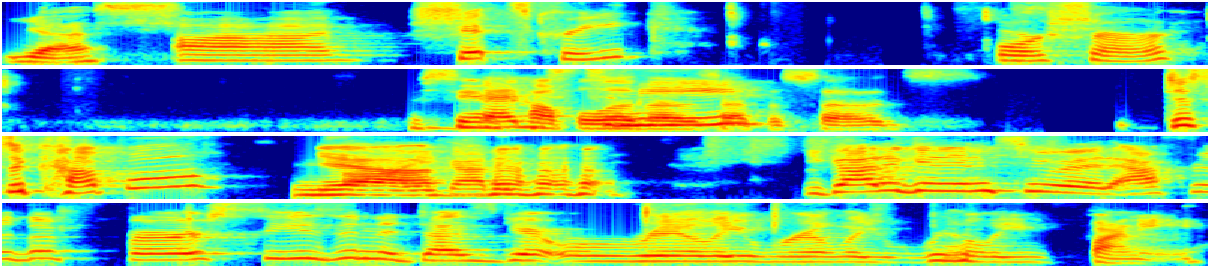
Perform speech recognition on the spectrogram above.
Yes. Uh, Schitt's Creek, for sure. I've seen a couple of me, those episodes. Just a couple? Yeah, oh, you gotta you gotta get into it. After the first season, it does get really, really, really funny.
